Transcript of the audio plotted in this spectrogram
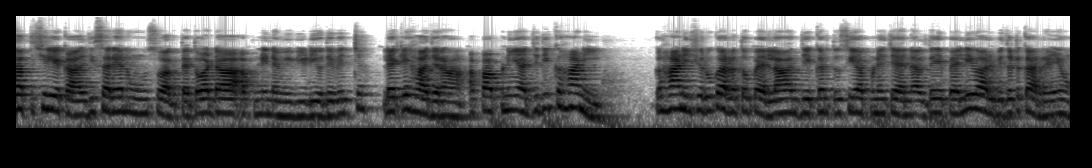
ਸਤਿ ਸ਼੍ਰੀ ਅਕਾਲ ਜੀ ਸਾਰਿਆਂ ਨੂੰ, ਸਵਾਗਤ ਹੈ ਤੁਹਾਡਾ ਆਪਣੀ ਨਵੀਂ ਵੀਡੀਓ ਦੇ ਵਿੱਚ। ਲੈ ਕੇ ਹਾਜ਼ਰ ਹਾਂ ਆਪਾਂ ਆਪਣੀ ਅੱਜ ਦੀ ਕਹਾਣੀ। ਕਹਾਣੀ ਸ਼ੁਰੂ ਕਰਨ ਤੋਂ ਪਹਿਲਾਂ ਜੇਕਰ ਤੁਸੀਂ ਆਪਣੇ ਚੈਨਲ ਤੇ ਪਹਿਲੀ ਵਾਰ ਵਿਜ਼ਿਟ ਕਰ ਰਹੇ ਹੋ,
